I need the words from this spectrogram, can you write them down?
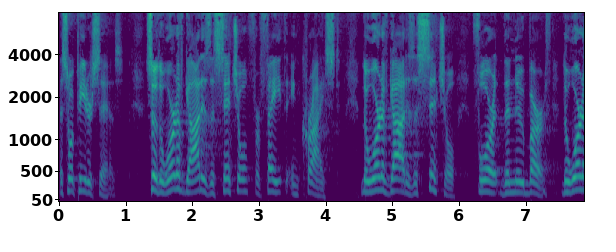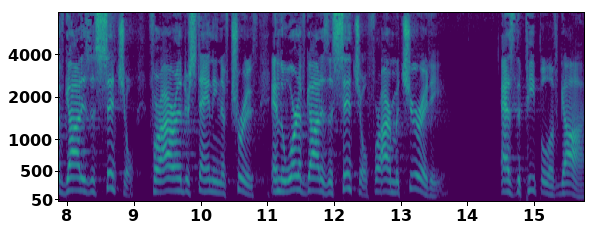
That's what Peter says. So the Word of God is essential for faith in Christ. The Word of God is essential for the new birth. The Word of God is essential for our understanding of truth. And the Word of God is essential for our maturity as the people of God.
